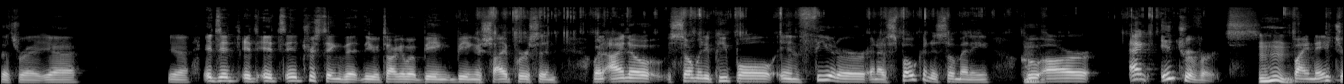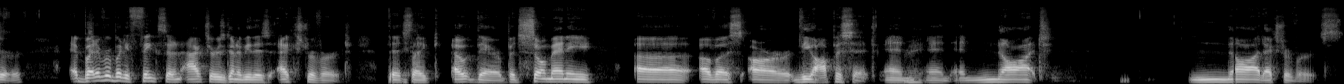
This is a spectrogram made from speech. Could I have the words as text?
That's right. Yeah, yeah. It's it, it, it's interesting that you're talking about being being a shy person when I know so many people in theater, and I've spoken to so many who are ac- introverts by nature, but everybody thinks that an actor is going to be this extrovert that's like out there. But so many uh, of us are the opposite, and and and not not extroverts.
